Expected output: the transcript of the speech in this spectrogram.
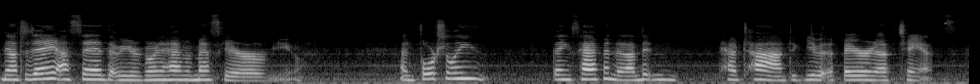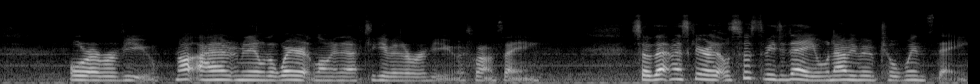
Now, today I said that we were going to have a mascara review. Unfortunately, things happened and I didn't have time to give it a fair enough chance or a review. Not I haven't been able to wear it long enough to give it a review, is what I'm saying. So that mascara that was supposed to be today will now be moved to Wednesday.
